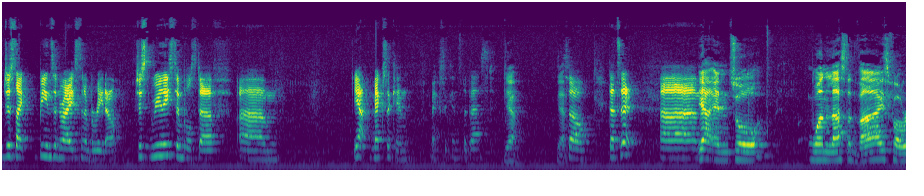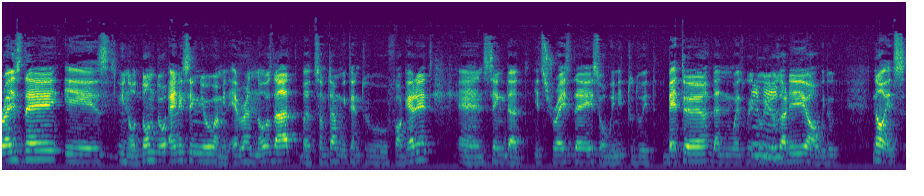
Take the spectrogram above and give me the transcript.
just like beans and rice and a burrito. Just really simple stuff. Um, yeah, Mexican. Mexican's the best. yeah yeah So that's it. Um, Yeah, and so one last advice for race day is you know don't do anything new. I mean everyone knows that, but sometimes we tend to forget it and think that it's race day, so we need to do it better than what we do Mhm. usually, or we do. No, it's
